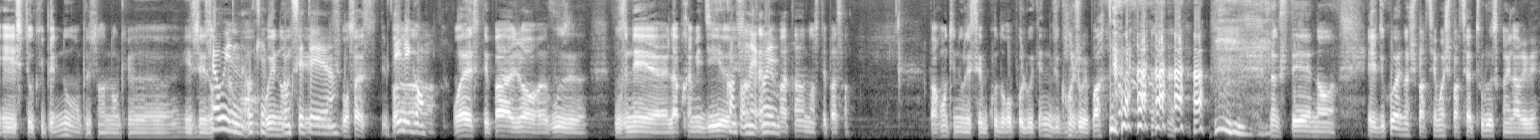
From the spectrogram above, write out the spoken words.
Et il s'était occupé de nous en plus, hein, donc euh, il faisait Ah oui, ok. Oui, donc c'était c'est pour ça, c'était pas élégant. Ouais, c'était pas genre vous vous venez euh, l'après-midi, quand on est le matin, non, c'était pas ça. Par contre, il nous laissait beaucoup de repos le week-end vu qu'on jouait pas. donc c'était non. Et du coup, non, je suis parti. Moi, je suis parti à Toulouse quand il est arrivé.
